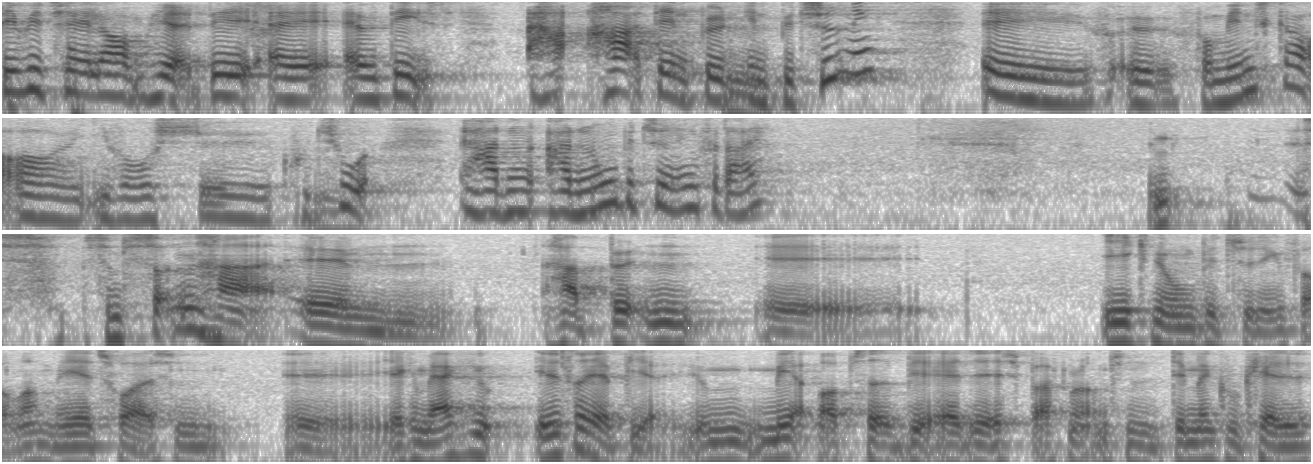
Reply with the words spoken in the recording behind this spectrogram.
det vi taler om her, det er, er jo dels, har, har den bøn mm. en betydning øh, øh, for mennesker og i vores øh, kultur? Mm. Har, den, har den nogen betydning for dig? Som sådan har, øh, har bønden øh, ikke nogen betydning for mig, men jeg tror, at sådan, øh, jeg kan mærke, at jo ældre jeg bliver, jo mere optaget bliver jeg af det spørgsmål om sådan, det, man kunne kalde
